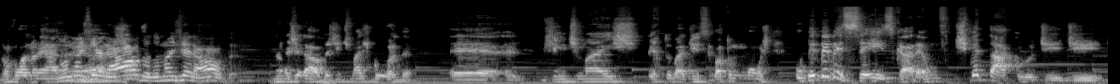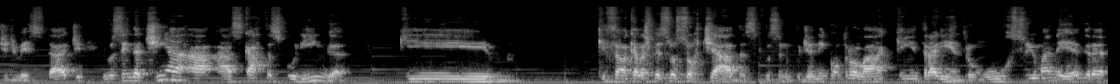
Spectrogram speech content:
Vovó Nayá. Dona Nayá, Geralda, Dona Geralda. gente- Dona Geralda, gente mais gorda. é, gente mais perturbadinha. Você bota um monge. O BBB6, cara, é um espetáculo de, de, de diversidade. E você ainda tinha a- as cartas Coringa, que que são aquelas pessoas sorteadas, que você não podia nem controlar quem entraria. Entrou um urso e uma negra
